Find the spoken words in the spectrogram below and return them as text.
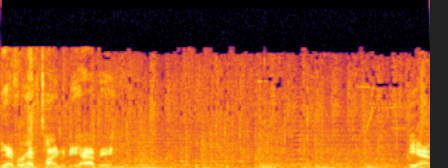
never have time to be happy. Yeah.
